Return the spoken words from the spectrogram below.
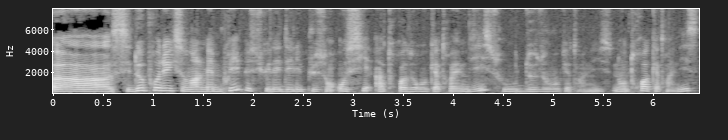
Euh, ces deux produits qui sont dans le même prix, puisque les Daily Plus sont aussi à 3,90€ ou 2,90€, non 3,90€.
